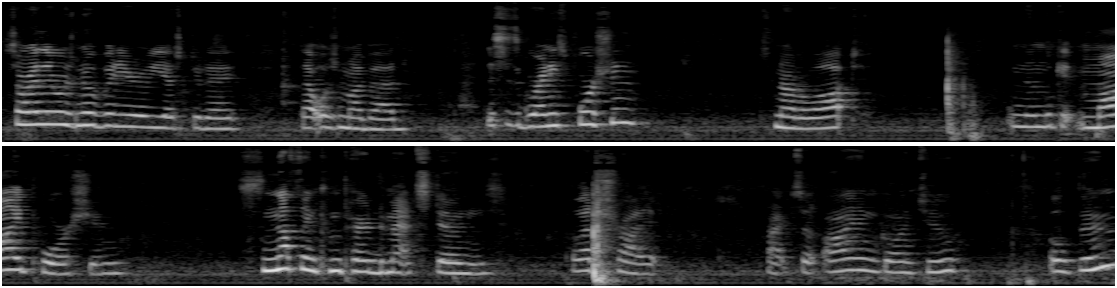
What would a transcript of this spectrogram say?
Sorry there was no video yesterday. That was my bad. This is Granny's portion. It's not a lot. And then look at my portion. It's nothing compared to Matt Stonie's. Let's try it. Alright, so I am going to open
